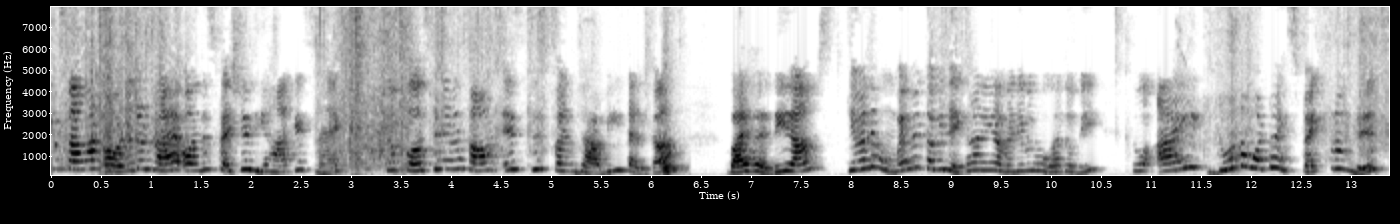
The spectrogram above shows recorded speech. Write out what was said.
Instamart order to try all the special यहाँ के snacks. So first thing I found is this Punjabi तड़का by Haldiram's. ये मैंने मुंबई में कभी देखा नहीं अवेलेबल होगा तो भी तो I don't know what to expect from this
